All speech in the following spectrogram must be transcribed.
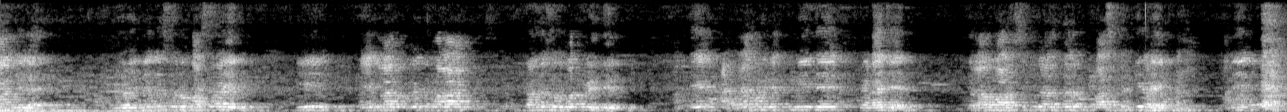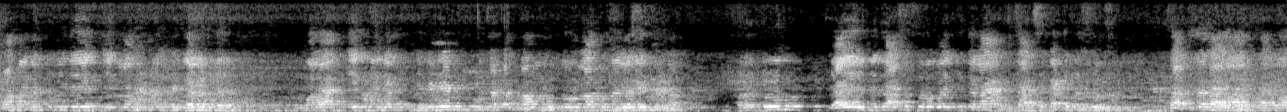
आणि योजनेचं स्वरूप असं राहील की एक लाख रुपये तुम्हाला कर्ज स्वरूपात मिळतील. ते अठरा महिन्यात तुम्ही जे फेडायचे त्याला वार्षिक व्याजदर पाच टक्के राहील. आणि अठरा महिन्यात तुम्ही जे एक लाख रुपये फेडल्यानंतर तुम्हाला एक महिन्यात इमिडिएट पुढचा टप्पा म्हणून दोन लाख रुपये लगेच मिळणार. परंतु या योजनेचं असं स्वरूप आहे की त्याला जातीकाठी नसून जातीचा जागा जागा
